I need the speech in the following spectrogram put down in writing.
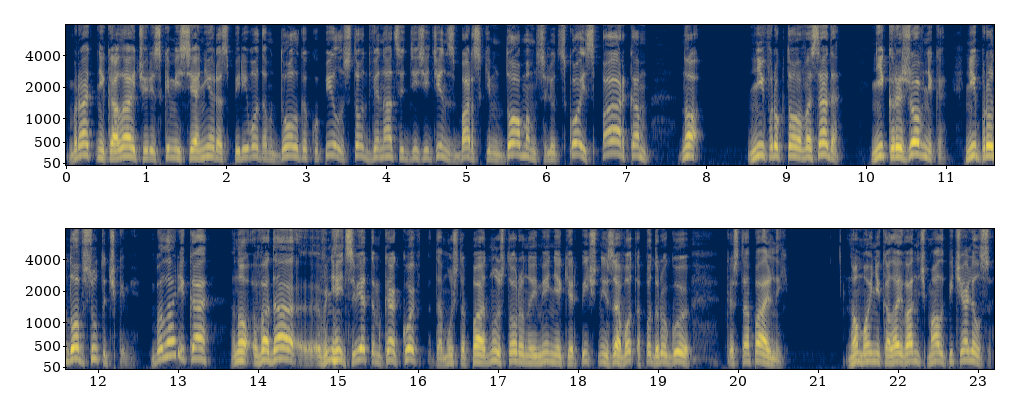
Брат Николай через комиссионера с переводом долга купил 112 десятин с барским домом, с людской, с парком, но ни фруктового сада, ни крыжовника, ни прудов с уточками. Была река, но вода э, в ней цветом как кофе, потому что по одну сторону имения кирпичный завод, а по другую — костопальный. Но мой Николай Иванович мало печалился.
